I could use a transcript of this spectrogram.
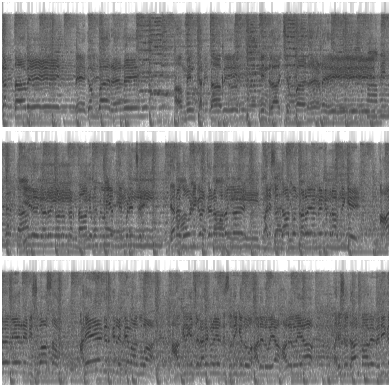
കർത്താവേ വേഗം വരണേ. ആമേൻ കർത്താവേ നിൻ രാജ്യം വരണേ. ഇരുകരങ്ങളും കർത്താവിന് മുമ്പിൽ ഉയർത്തിപ്പിടിച്ച് ജനകോടികൾ ജനപദങ്ങൾ പരിശുദ്ധാത്മം നിറയാൻ വേണ്ടി പ്രാർത്ഥിക്കേ. ആഴമേറിയ വിശ്വാസം അനേകർക്ക് ലഭ്യമാകുവാൻ ആഗ്രഹിച്ച കരങ്ങൾ ഉയർത്തി സ്തുതിക്കുന്നു. ഹലലൂയ ഹലലൂയ പരിശുദ്ധാത്മാവെ വരിക.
